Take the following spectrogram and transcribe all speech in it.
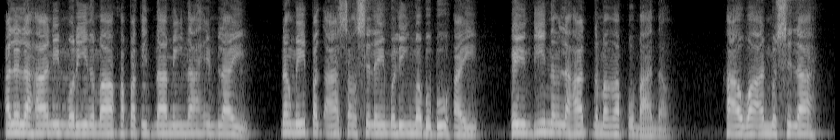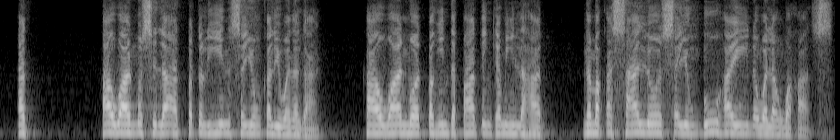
Alalahanin mo rin ang mga kapatid naming nahimlay nang may pag-asang sila'y muling mabubuhay, gayon din ang lahat ng mga pumanaw. Kaawaan mo sila at kaawaan mo sila at patuloyin sa iyong kaliwanagan. Kaawaan mo at pagindapating kaming lahat na makasalo sa iyong buhay na walang wakas.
